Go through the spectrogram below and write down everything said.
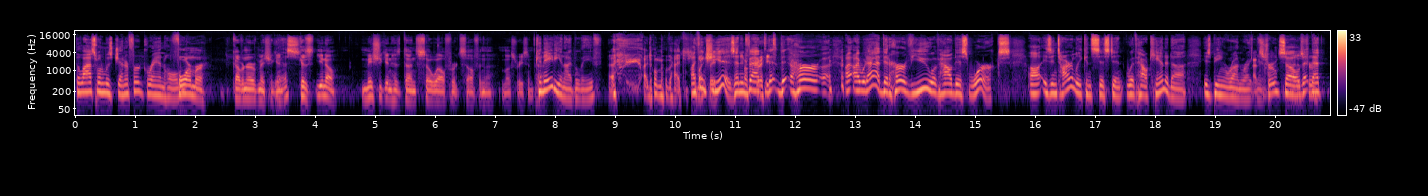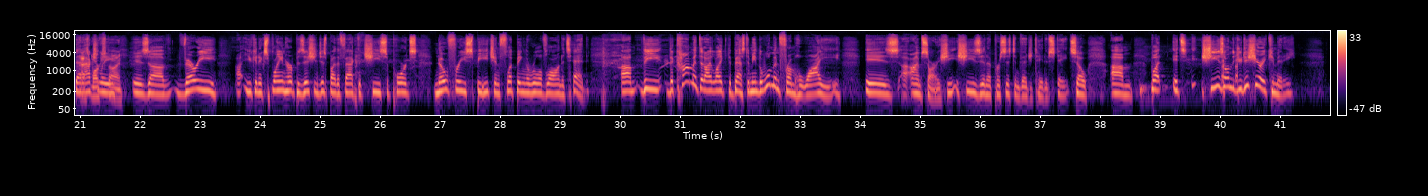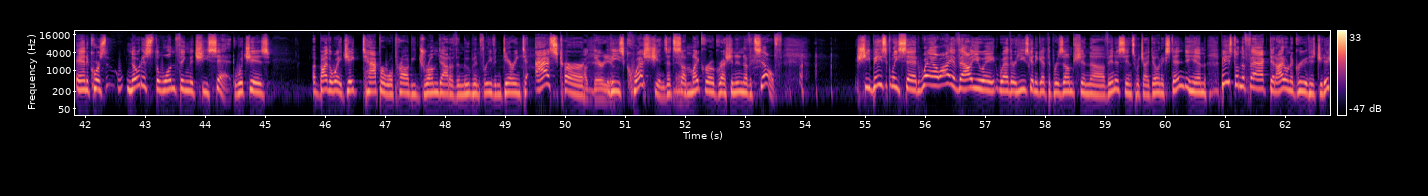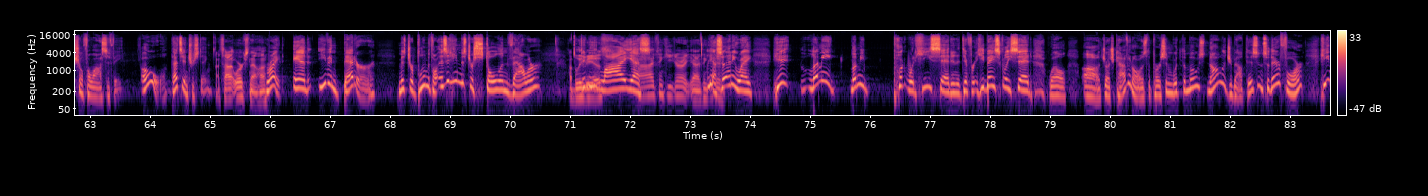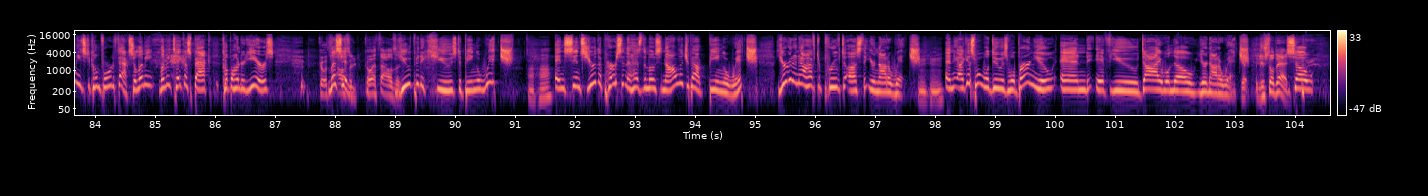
the last one was Jennifer Granholm. former governor of Michigan. Yes. Because you know, Michigan has done so well for itself in the most recent past. Canadian, I believe. I don't know that. I think she is, and in Oh, fact, th- th- her. Uh, I, I would add that her view of how this works uh, is entirely consistent with how Canada is being run right now. That's true. So That is that true. that, that Ask Mark actually Steyn. is uh, very. Uh, you can explain her position just by the fact that she supports no free speech and flipping the rule of law on its head. Um, the the comment that I like the best. I mean, the woman from Hawaii is. Uh, I'm sorry, she she's in a persistent vegetative state. So, um, but it's she is on the Judiciary Committee, and of course, notice the one thing that she said, which is. Uh, by the way, Jake Tapper will probably be drummed out of the movement for even daring to ask her How dare you. these questions. It's a microaggression in and of itself. she basically said, Well, I evaluate whether he's going to get the presumption of innocence, which I don't extend to him, based on the fact that I don't agree with his judicial philosophy. Oh, that's interesting. That's how it works now, huh? Right. And even better, Mr. Blumenthal, isn't he Mr. Stolen Valor? I believe Didn't he, he is. lie? Yes. I think you're right. Yeah, I think. Yeah. So anyway, he, let me let me put what he said in a different. He basically said, "Well, uh, Judge Kavanaugh is the person with the most knowledge about this, and so therefore he needs to come forward with facts." So let me let me take us back a couple hundred years. go a Listen, thousand. Go a thousand. You've been accused of being a witch. Uh-huh. And since you're the person that has the most knowledge about being a witch, you're going to now have to prove to us that you're not a witch. Mm-hmm. And I guess what we'll do is we'll burn you, and if you die, we'll know you're not a witch. Yeah, but you're still dead. So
